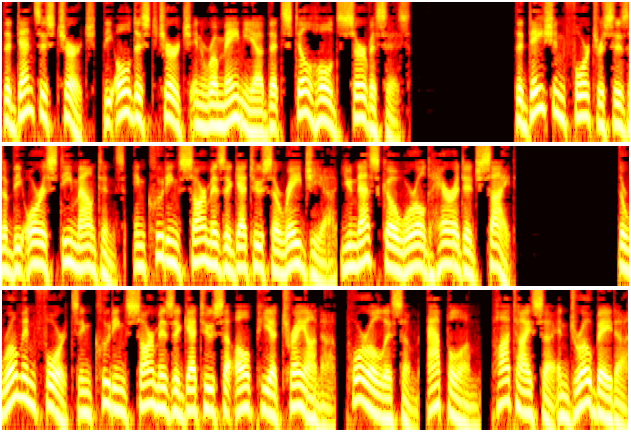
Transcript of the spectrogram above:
The Densuș Church, the oldest church in Romania that still holds services the Dacian fortresses of the Orăștie Mountains, including Sarmizegetusa Regia UNESCO World Heritage Site the Roman forts including Sarmizegetusa Ulpia Traiana, Porolissum, Apulum, Potaissa and Drobeta.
